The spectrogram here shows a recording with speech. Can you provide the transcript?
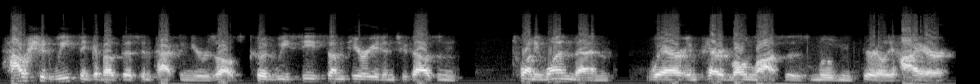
how should we think about this impacting your results? Could we see some period in 2021 then where impaired loan losses move materially higher,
